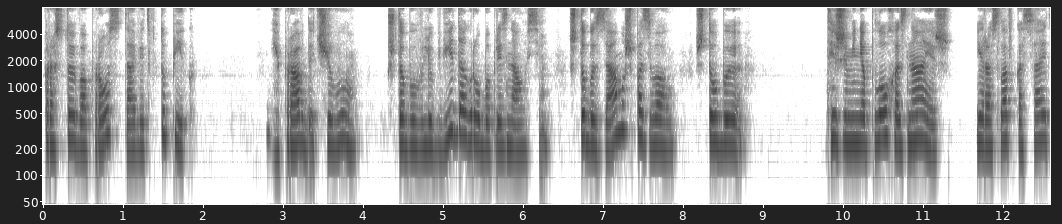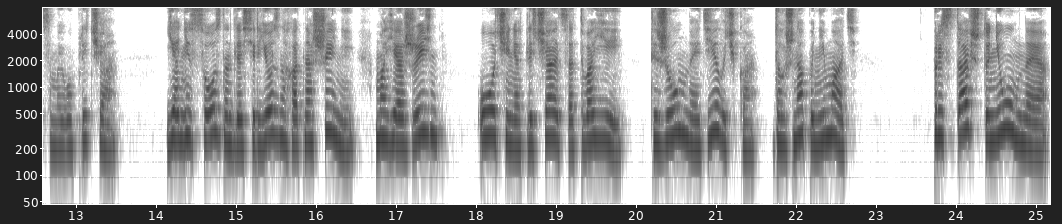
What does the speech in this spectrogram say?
Простой вопрос ставит в тупик. «И правда, чего? Чтобы в любви до гроба признался? Чтобы замуж позвал? Чтобы...» «Ты же меня плохо знаешь!» Ярослав касается моего плеча. «Я не создан для серьезных отношений. Моя жизнь очень отличается от твоей. Ты же умная девочка, должна понимать. Представь, что не умная!»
